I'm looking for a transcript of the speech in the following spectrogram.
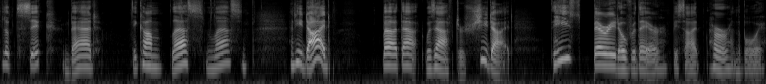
he looked sick and bad. He come less and less, and he died. But that was after she died. He's buried over there beside her and the boy.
